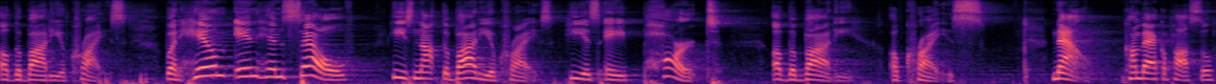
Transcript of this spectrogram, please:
of the body of Christ. But him in himself, he's not the body of Christ. He is a part of the body of Christ. Now, come back, Apostle.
